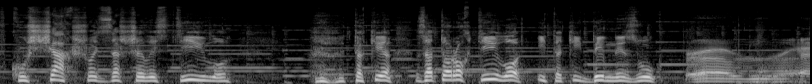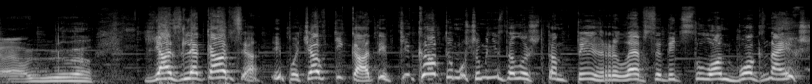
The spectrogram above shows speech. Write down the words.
в кущах щось зашелестіло, таке заторохтіло і такий дивний звук. Я злякався і почав втікати. Втікав, тому що мені здалося, що там тигр, лев сидить, слон, бог знає що.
